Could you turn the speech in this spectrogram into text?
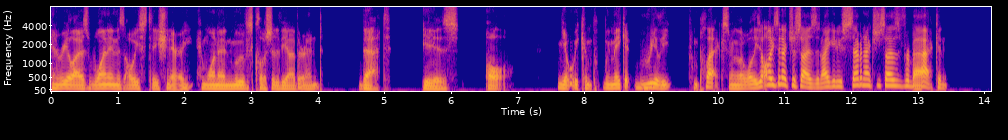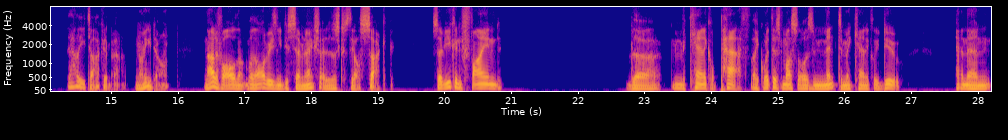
and realize one end is always stationary and one end moves closer to the other end. That is all. yet we can we make it really complex. And like, well, these all these exercises, and I can do seven exercises for back, and the hell are you talking about? No, you don't. Not if all of them, well, the only reason you do seven exercises is because they all suck. So if you can find the mechanical path, like what this muscle is meant to mechanically do, and then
